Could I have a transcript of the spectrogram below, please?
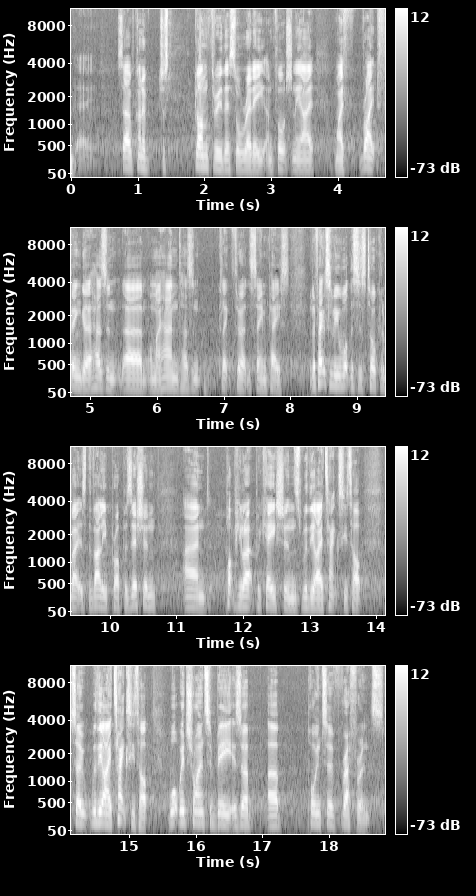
Okay, so I've kind of just gone through this already. Unfortunately, I, my right finger hasn't, um, or my hand hasn't clicked through at the same pace. But effectively what this is talking about is the value proposition and popular applications with the iTaxi top. So with the iTaxi top, what we're trying to be is a, a point of reference.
